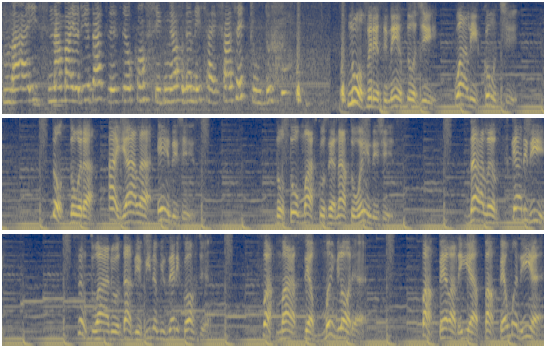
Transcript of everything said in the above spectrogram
Mas na maioria das vezes eu consigo me organizar e fazer tudo. No oferecimento de Qualiconte Doutora Ayala Endiges. Doutor Marcos Renato Endiges. Dallas Cariri. Santuário da Divina Misericórdia. Farmácia Mãe Glória. Papelaria Papel Mania.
